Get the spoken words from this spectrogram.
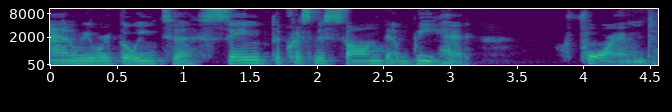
and we were going to sing the Christmas song that we had formed.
